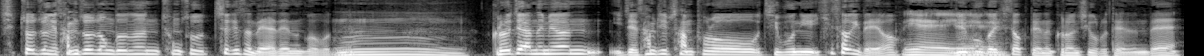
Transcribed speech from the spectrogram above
10조 중에 3조 정도는 총수 측에서 내야 되는 거거든요. 음. 그러지 않으면 이제 33% 지분이 희석이 돼요. 예, 예. 일부가 희석되는 그런 식으로 되는데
